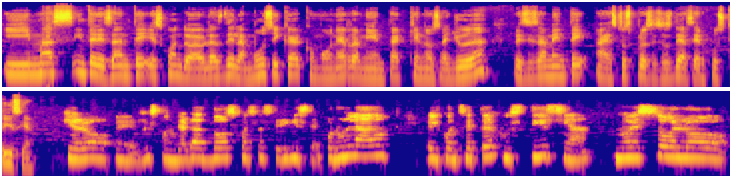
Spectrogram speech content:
Y más interesante es cuando hablas de la música como una herramienta que nos ayuda precisamente a estos procesos de hacer justicia. Quiero eh, responder a dos cosas que dijiste. Por un lado, el concepto de justicia no es solo,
